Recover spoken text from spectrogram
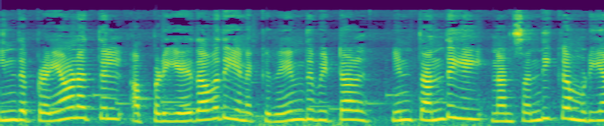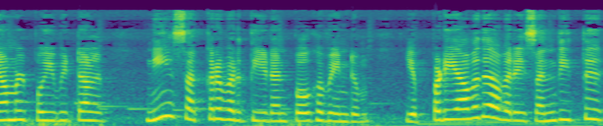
இந்த பிரயாணத்தில் அப்படி ஏதாவது எனக்கு நேர்ந்துவிட்டால் என் தந்தையை நான் சந்திக்க முடியாமல் போய்விட்டால் நீ சக்கரவர்த்தியிடம் போக வேண்டும். எப்படியாவது அவரை சந்தித்து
